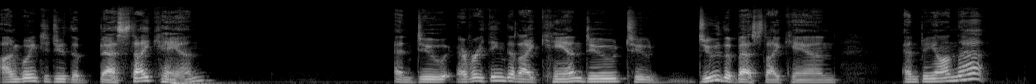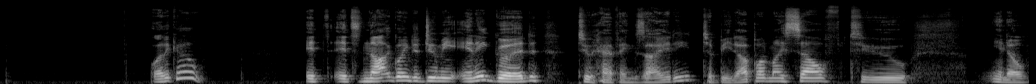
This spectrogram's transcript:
i'm going to do the best i can and do everything that I can do to do the best I can. And beyond that, let it go. It, it's not going to do me any good to have anxiety, to beat up on myself, to, you know,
